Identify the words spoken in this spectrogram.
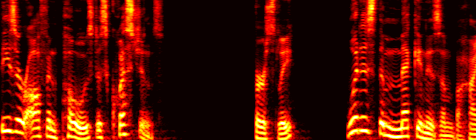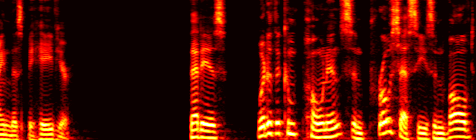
These are often posed as questions. Firstly, what is the mechanism behind this behavior? That is, what are the components and processes involved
